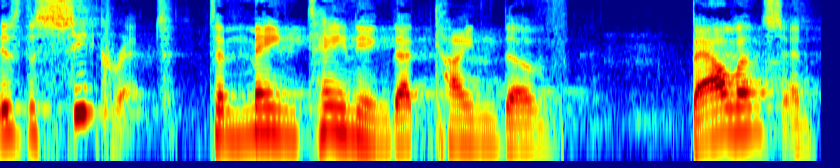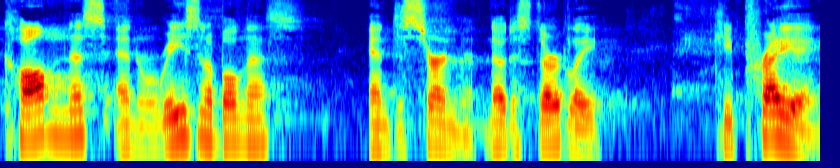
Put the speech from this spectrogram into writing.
is the secret to maintaining that kind of balance and calmness and reasonableness and discernment. Notice, thirdly, keep praying.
